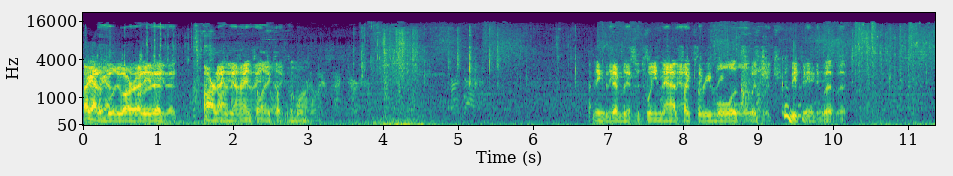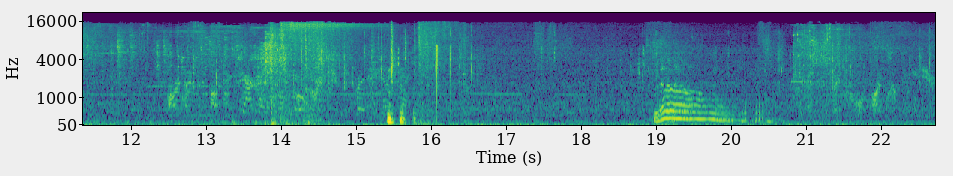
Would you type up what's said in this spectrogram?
I got a blue already. That R99 is only a couple more. I think the difference between that is like three bullets, which could be big, but. no. I suspect we find something in here.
